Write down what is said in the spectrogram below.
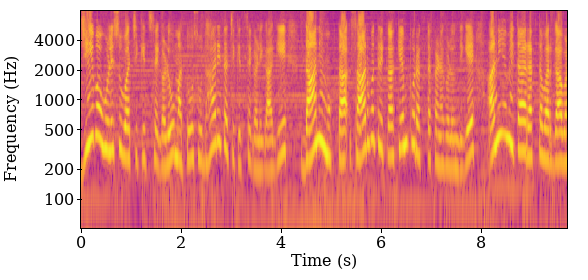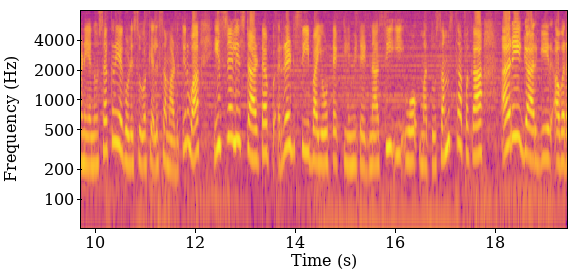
ಜೀವ ಉಳಿಸುವ ಚಿಕಿತ್ಸೆಗಳು ಮತ್ತು ಸುಧಾರಿತ ಚಿಕಿತ್ಸೆಗಳಿಗಾಗಿ ದಾನಿ ಮುಕ್ತ ಸಾರ್ವತ್ರಿಕ ಕೆಂಪು ರಕ್ತ ಕಣಗಳೊಂದಿಗೆ ಅನಿಯಮಿತ ರಕ್ತ ವರ್ಗಾವಣೆಯನ್ನು ಸಕ್ರಿಯಗೊಳಿಸುವ ಕೆಲಸ ಮಾಡುತ್ತಿರುವ Israeli startup red C biotech ಲಿಮಿಟೆಡ್ನ ಸಿಇಒ ಮತ್ತು ಸಂಸ್ಥಾಪಕ ಅರಿ ಗಾರ್ಗೀರ್ ಅವರ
